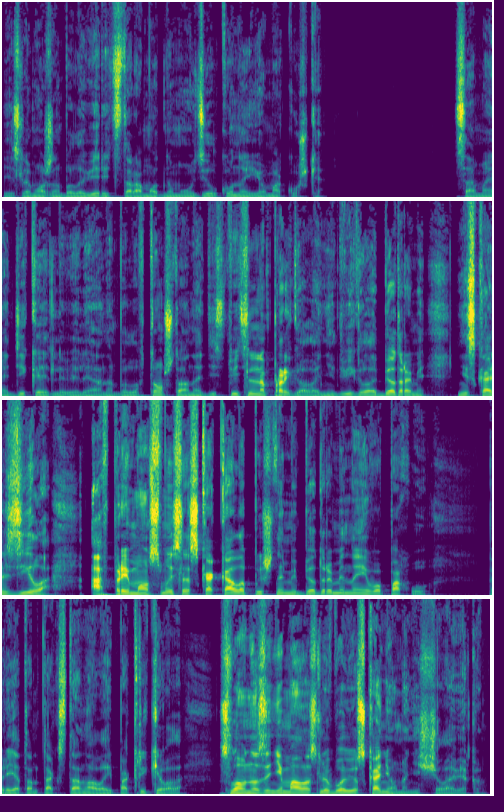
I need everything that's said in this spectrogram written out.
если можно было верить старомодному узелку на ее макушке. Самое дикое для Велиана было в том, что она действительно прыгала, не двигала бедрами, не скользила, а в прямом смысле скакала пышными бедрами на его паху — при этом так стонала и покрикивала, словно занималась любовью с конем, а не с человеком.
